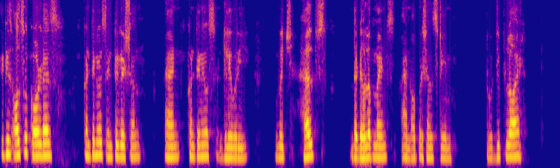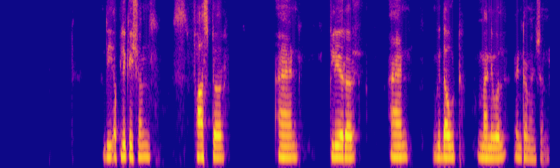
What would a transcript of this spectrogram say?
It is also called as continuous integration and continuous delivery, which helps the developments and operations team to deploy the applications faster and clearer and without manual intervention.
